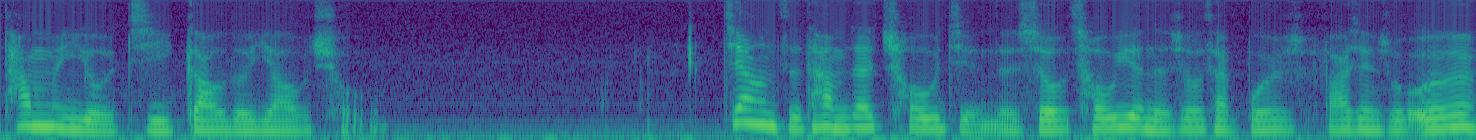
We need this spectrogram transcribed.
他们有极高的要求。这样子，他们在抽检的时候、抽验的时候，才不会发现说，呃，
